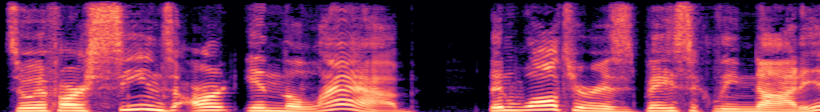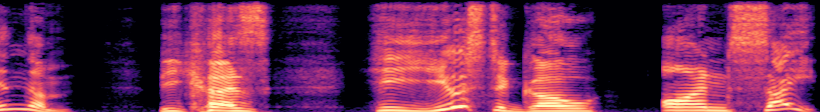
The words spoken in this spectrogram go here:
So if our scenes aren't in the lab, then Walter is basically not in them because he used to go on site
